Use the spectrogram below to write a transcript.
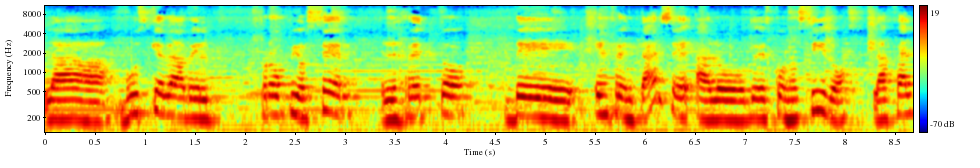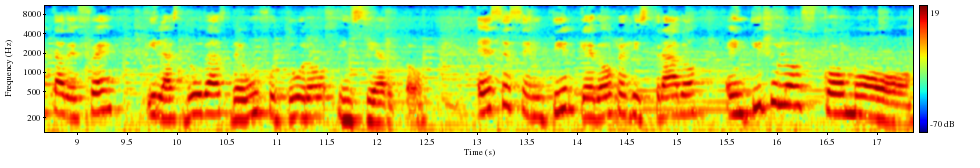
la búsqueda del propio ser, el reto de enfrentarse a lo desconocido, la falta de fe y las dudas de un futuro incierto. Ese sentir quedó registrado en títulos como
